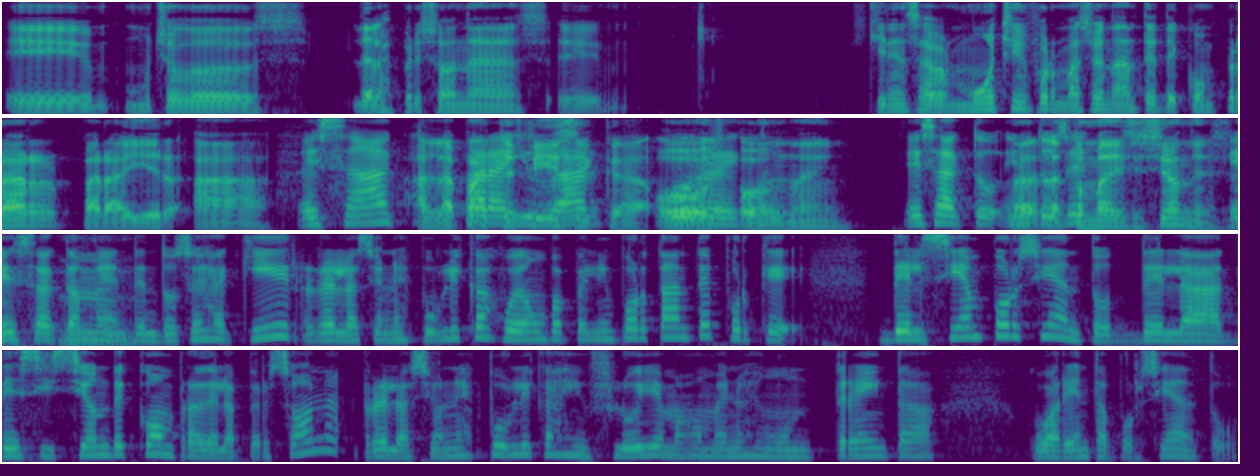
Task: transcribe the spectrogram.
eh, muchos de las personas eh, quieren saber mucha información antes de comprar para ir a, a la parte física o online. Exacto. Entonces, la toma de decisiones. Exactamente. Entonces aquí relaciones públicas juega un papel importante porque del 100% de la decisión de compra de la persona, relaciones públicas influye más o menos en un 30, 40%.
